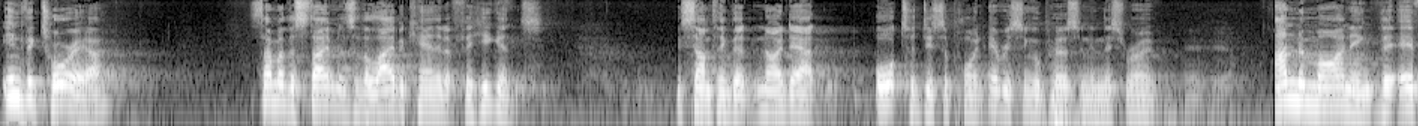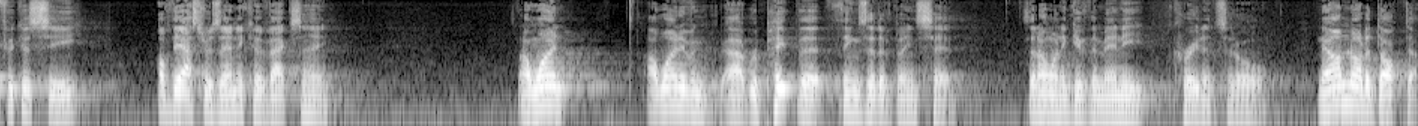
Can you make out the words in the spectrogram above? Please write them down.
In Victoria, Some of the statements of the Labor candidate for Higgins is something that no doubt ought to disappoint every single person in this room, undermining the efficacy of the AstraZeneca vaccine. I won't, I won't even uh, repeat the things that have been said, because I don't want to give them any credence at all. Now, I'm not a doctor.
